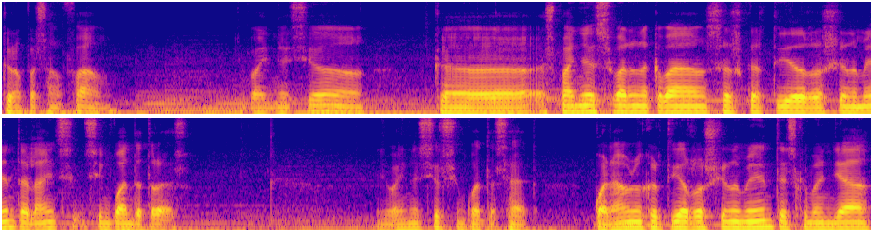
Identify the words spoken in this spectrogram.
que no passen fam, vaig néixer que a Espanya es van acabar les cartilles de racionament l'any 53. Jo vaig néixer el 57. Quan hi ha una cartilla de racionament és que menjar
